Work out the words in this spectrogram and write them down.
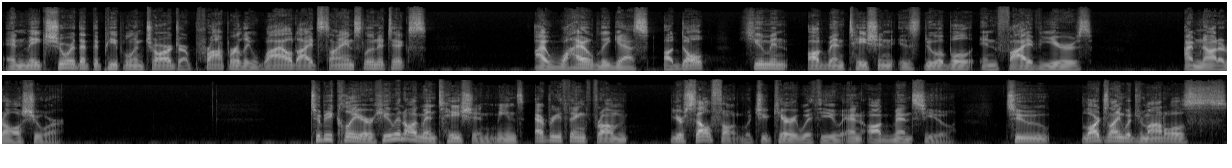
and make sure that the people in charge are properly wild eyed science lunatics, I wildly guess adult human augmentation is doable in five years. I'm not at all sure. To be clear, human augmentation means everything from your cell phone, which you carry with you and augments you, to large language models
